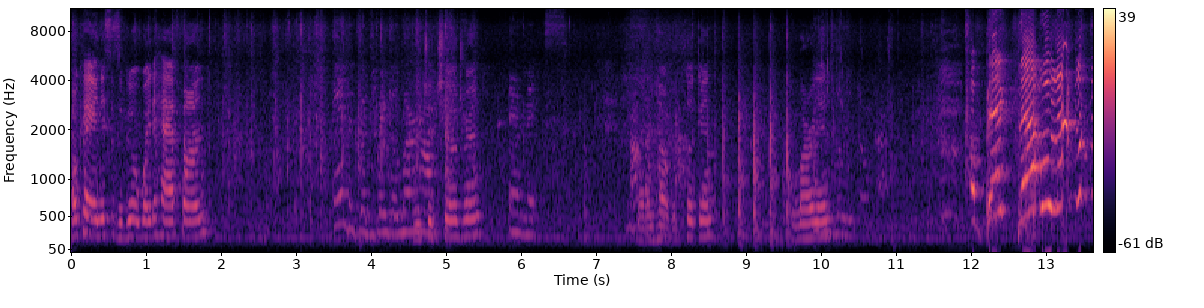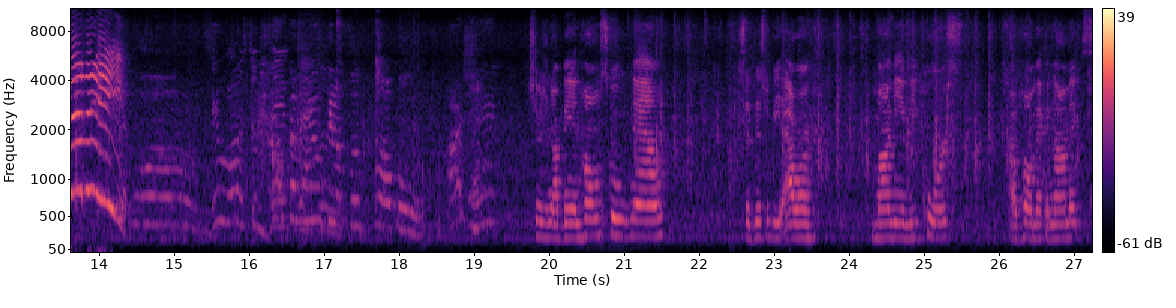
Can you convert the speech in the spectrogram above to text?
Okay, and this is a good way to have fun And a good way to learn with your children. and mix. Not Let them help with cooking, learning. really. A big bubble like a Philly! Whoa. It was a big How come you bubble. get a big bubble? I didn't. Children are being homeschooled now. So this will be our mommy and me course of home economics.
